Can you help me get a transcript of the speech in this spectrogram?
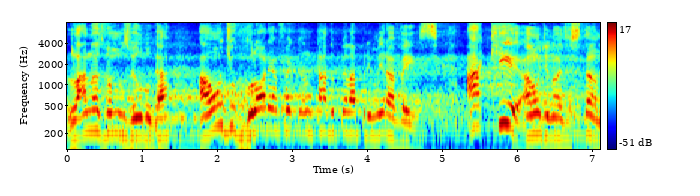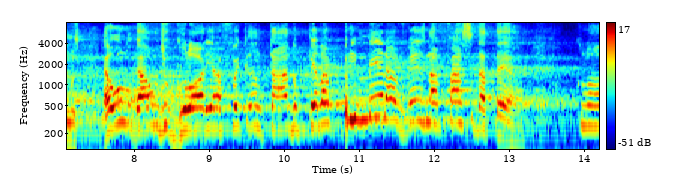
Lá nós vamos ver o lugar aonde o glória foi cantado pela primeira vez. Aqui aonde nós estamos é o lugar onde o glória foi cantado pela primeira vez na face da terra. Glória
